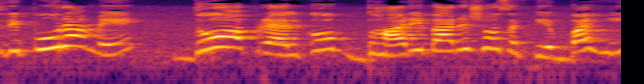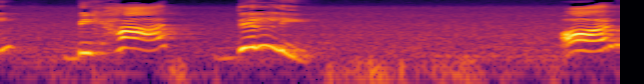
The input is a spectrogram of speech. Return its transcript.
त्रिपुरा में 2 अप्रैल को भारी बारिश हो सकती है। वहीं बिहार, दिल्ली और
